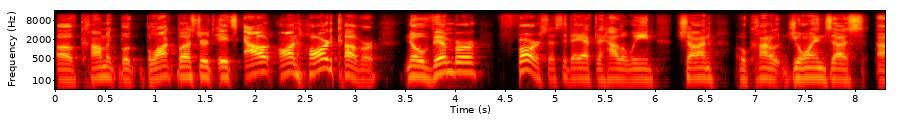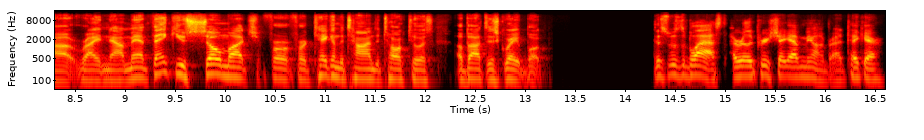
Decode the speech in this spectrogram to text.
of Comic Book Blockbusters. It's out on hardcover November 1st. That's the day after Halloween. Sean O'Connell joins us uh, right now. Man, thank you so much for, for taking the time to talk to us about this great book. This was a blast. I really appreciate you having me on, Brad. Take care.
